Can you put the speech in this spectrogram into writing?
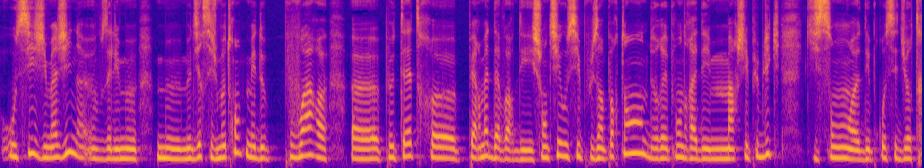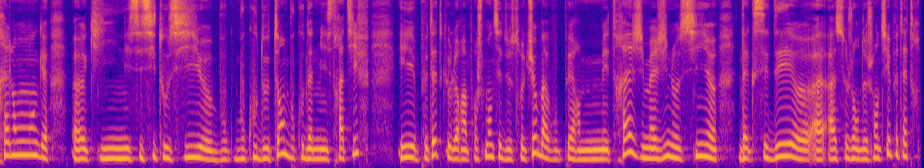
aussi, j'imagine, vous allez me, me, me, dire si je me trompe, mais de pouvoir euh, peut-être euh, permettre d'avoir des chantiers aussi plus importants, de répondre à des marchés publics qui sont euh, des procédures très longues, euh, qui nécessitent aussi euh, beaucoup, beaucoup, de temps, beaucoup d'administratifs. Et peut-être que le rapprochement de ces deux structures bah, vous permettrait, j'imagine, aussi d'accéder à, à ce genre de chantier peut-être.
